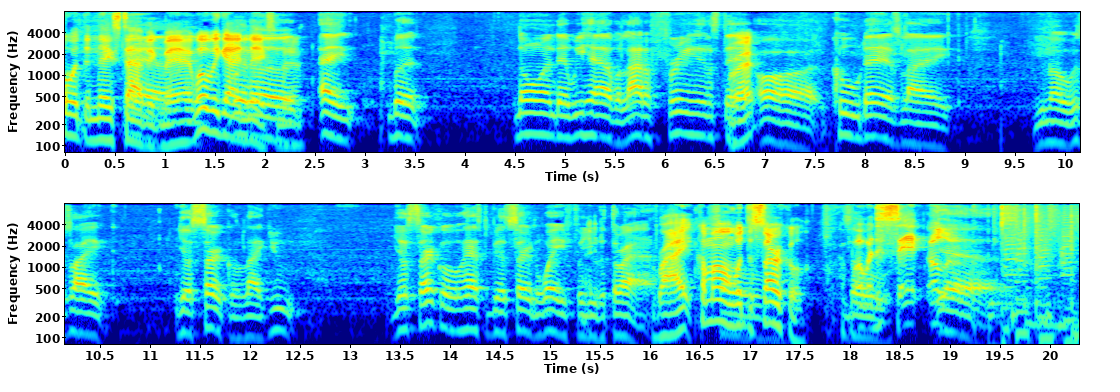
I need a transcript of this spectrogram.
on with the next topic, Yeah, man. What we got But, next, uh, man? Hey, but knowing that we have a lot of friends that Right. are cool dads, like you know, it's like your circle. Like you, your circle has to be a certain way for you to thrive. Right? Come on with the circle. so- But with the seg- oh, Yeah,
